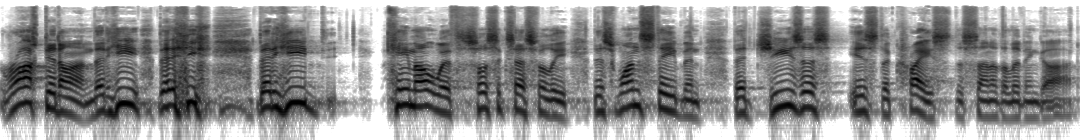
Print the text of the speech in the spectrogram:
rocked it on, that he, that he, that he came out with so successfully. This one statement that Jesus is the Christ, the Son of the living God.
